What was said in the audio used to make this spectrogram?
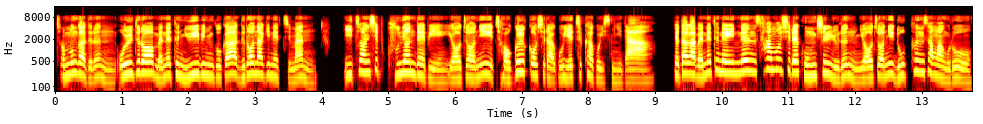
전문가들은 올 들어 맨해튼 유입 인구가 늘어나긴 했지만 2019년 대비 여전히 적을 것이라고 예측하고 있습니다. 게다가 맨해튼에 있는 사무실의 공실률은 여전히 높은 상황으로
